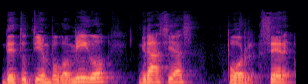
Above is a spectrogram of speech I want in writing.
de tu tiempo conmigo. Gracias por ser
